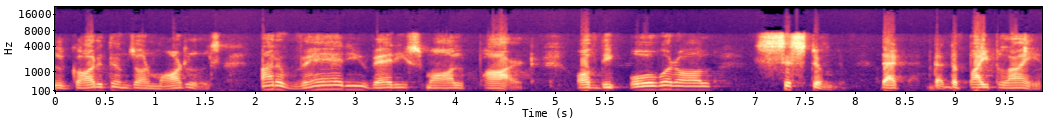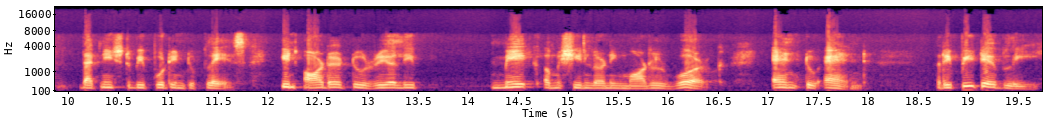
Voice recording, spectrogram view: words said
algorithms or models are a very, very small part of the overall system that, that the pipeline that needs to be put into place in order to really make a machine learning model work end to end, repeatably,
